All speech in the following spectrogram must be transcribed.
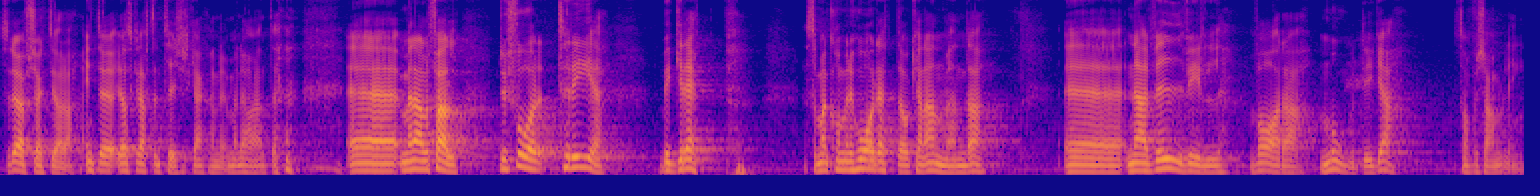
Så det har jag försökt göra. Inte, jag skulle haft en t-shirt kanske nu, men det har jag inte. Eh, men i alla fall, du får tre begrepp så man kommer ihåg detta och kan använda eh, när vi vill vara modiga som församling.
